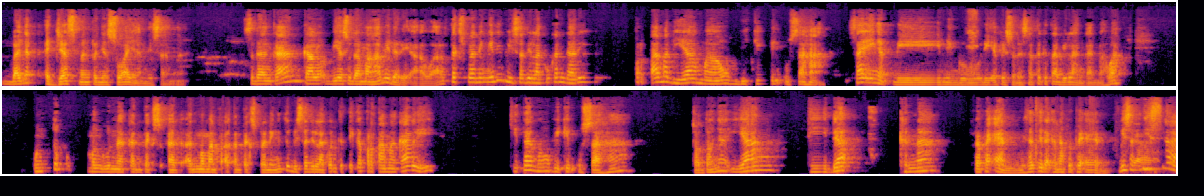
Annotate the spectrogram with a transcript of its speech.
banyak adjustment penyesuaian di sana. Sedangkan kalau dia sudah memahami dari awal, tax planning ini bisa dilakukan dari pertama dia mau bikin usaha. Saya ingat di minggu di episode 1 kita bilang kan bahwa untuk menggunakan tax uh, memanfaatkan tax planning itu bisa dilakukan ketika pertama kali kita mau bikin usaha contohnya yang tidak kena PPN, misalnya tidak kena PPN. Bisa ya. bisa.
